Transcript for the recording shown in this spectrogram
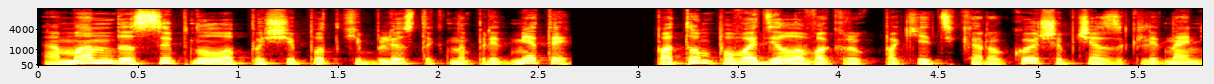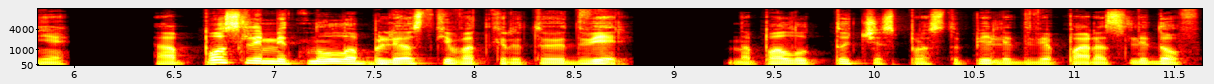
Аманда сыпнула по щепотке блесток на предметы, потом поводила вокруг пакетика рукой, шепча заклинание, а после метнула блестки в открытую дверь. На полу тотчас проступили две пары следов.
